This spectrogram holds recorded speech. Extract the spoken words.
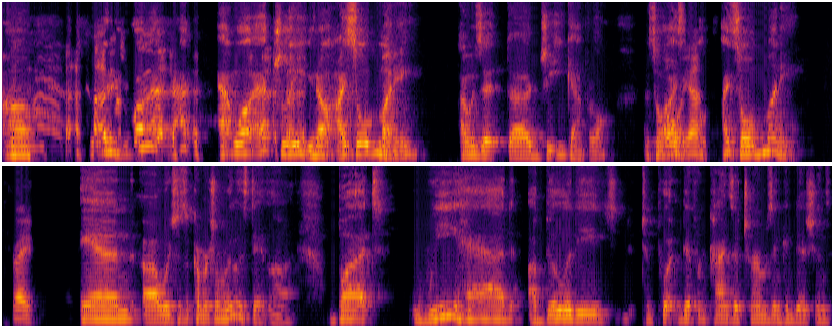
Um, how did you well, do that? At, well, actually, you know, I sold money. I was at uh, GE Capital. So oh, I, yeah. sold, I sold money. Right. And uh, which is a commercial real estate loan. But we had ability to put different kinds of terms and conditions,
